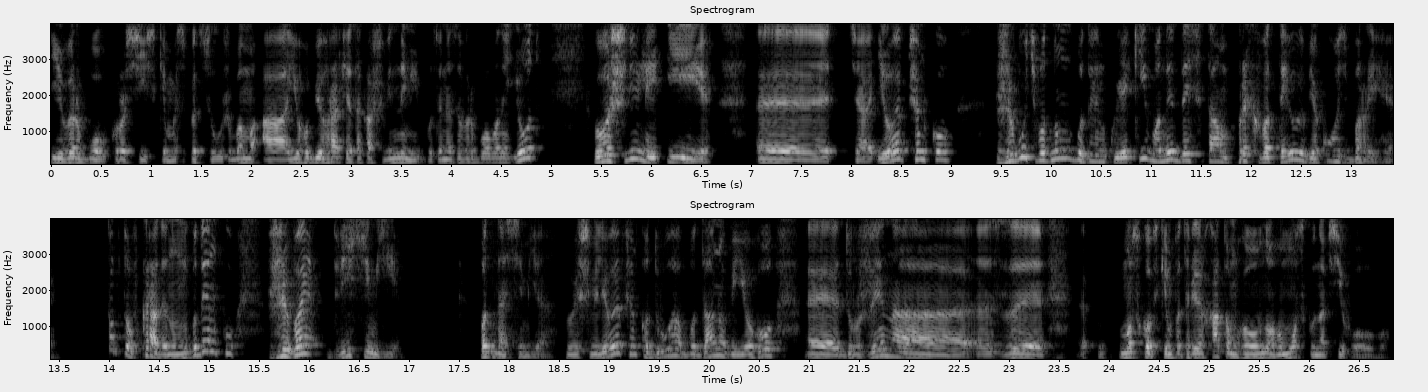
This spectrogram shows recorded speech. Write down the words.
і вербовку російськими спецслужбами. А його біографія така, що він не міг бути незавербований. І от Лешвілі і, е, ця, і Левченко живуть в одному будинку, який вони десь там прихватили в якогось бариги. Тобто в краденому будинку живе дві сім'ї. Одна сім'я Лишвілі Левченко, друга Боданов і його е, дружина е, з е, московським патріархатом головного мозку на всі голову.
